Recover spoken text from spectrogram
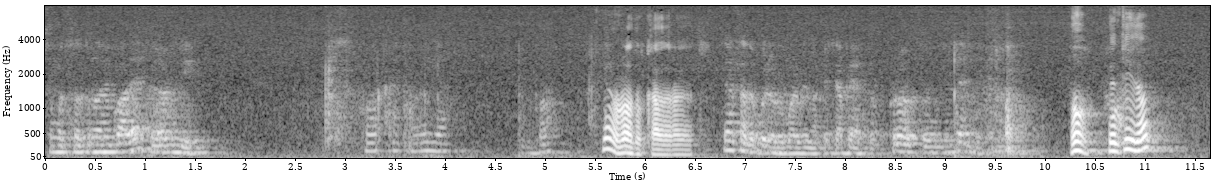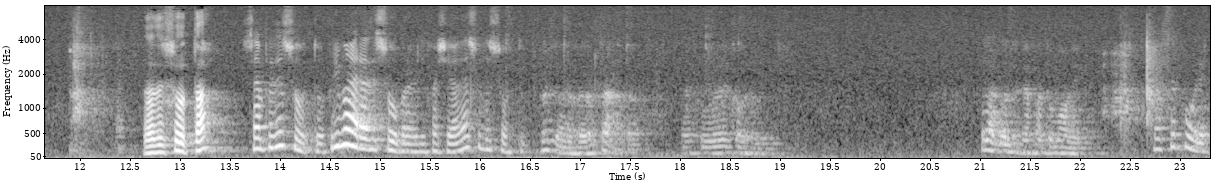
siamo tornati qua adesso era così. Porca troia. Un po'. Io non l'ho toccato, ragazzi. C'era stato quello rumore prima che si è aperto, però si sente. Oh, sentito? Da di sotto? Sempre di sotto. Prima era di sopra che li faceva, adesso di sotto. Questo è una cosa strana però. Adesso non ricordo. Quella cosa che ha fatto muovere. Forse pure.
